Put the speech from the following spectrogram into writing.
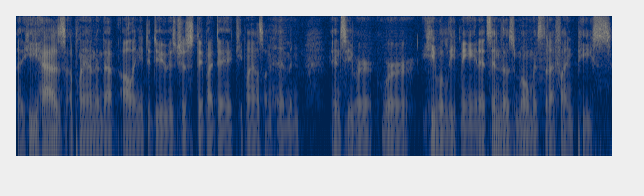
that he has a plan, and that all I need to do is just day by day keep my eyes on him and, and see where, where he will lead me. And it's in those moments that I find peace,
